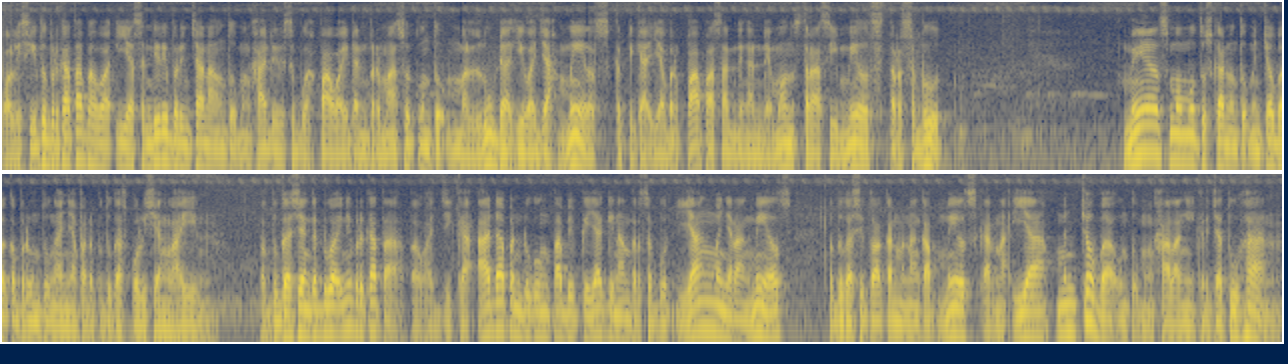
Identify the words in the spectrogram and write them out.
Polisi itu berkata bahwa ia sendiri berencana untuk menghadiri sebuah pawai dan bermaksud untuk meludahi wajah Mills ketika ia berpapasan dengan demonstrasi Mills tersebut. Mills memutuskan untuk mencoba keberuntungannya pada petugas polisi yang lain. Petugas yang kedua ini berkata bahwa jika ada pendukung tabib keyakinan tersebut yang menyerang Mills, petugas itu akan menangkap Mills karena ia mencoba untuk menghalangi kerja Tuhan.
